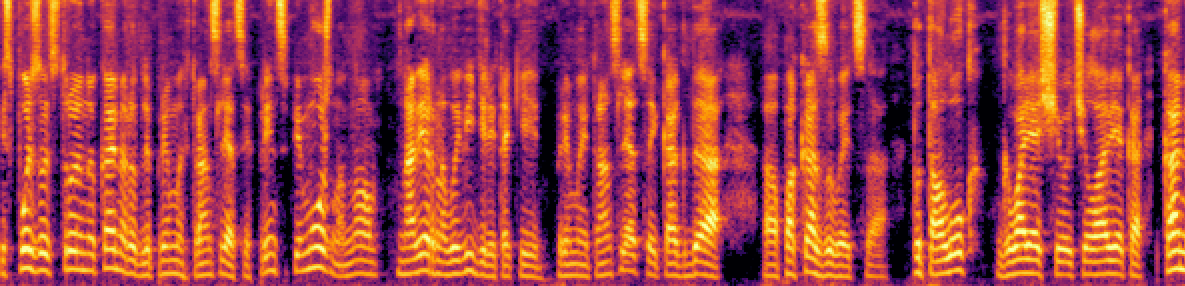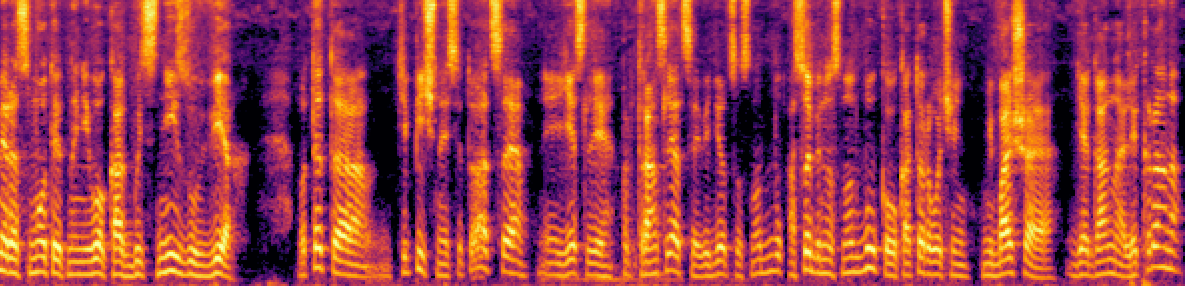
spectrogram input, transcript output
Использовать встроенную камеру для прямых трансляций в принципе можно, но, наверное, вы видели такие прямые трансляции, когда а, показывается потолок говорящего человека, камера смотрит на него как бы снизу вверх. Вот это типичная ситуация, если трансляция ведется с ноутбука, особенно с ноутбука, у которого очень небольшая диагональ экрана,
